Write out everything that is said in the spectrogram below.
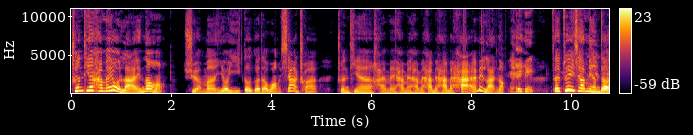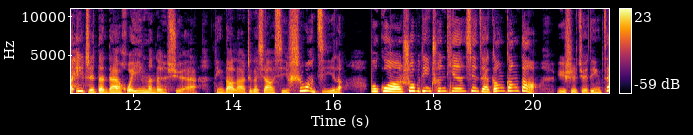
春天还没有来呢。”雪们又一个个的往下传：“春天还没，还没，还没，还没，还没，还没来呢。”嘿嘿。在最下面的一直等待回音们的雪，听到了这个消息，失望极了。不过，说不定春天现在刚刚到，于是决定再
